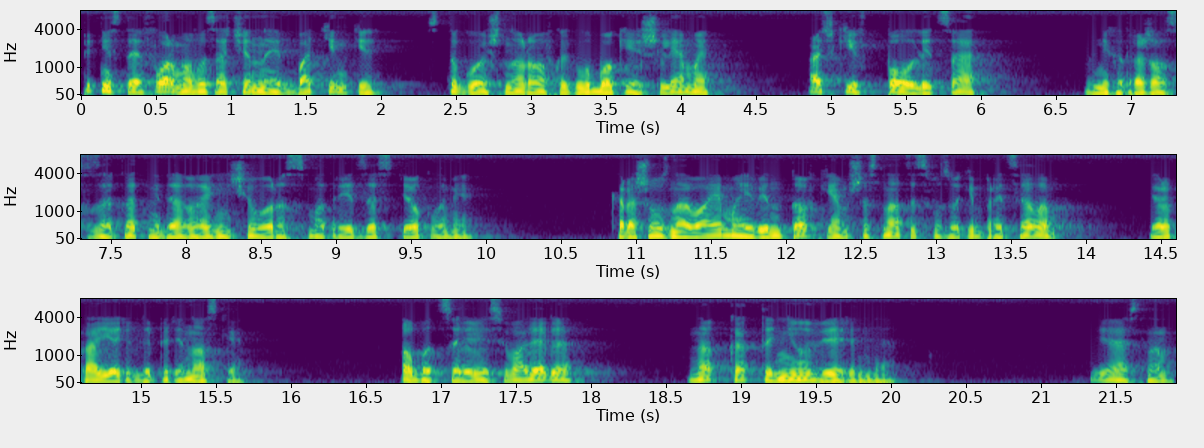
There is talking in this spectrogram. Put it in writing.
пятнистая форма, высоченные ботинки с тугой шнуровкой, глубокие шлемы, очки в пол лица. В них отражался закат, не давая ничего рассмотреть за стеклами. Хорошо узнаваемые винтовки М-16 с высоким прицелом и рукоятью для переноски. Оба целились в Олега, но как-то неуверенно. «Ясно»,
